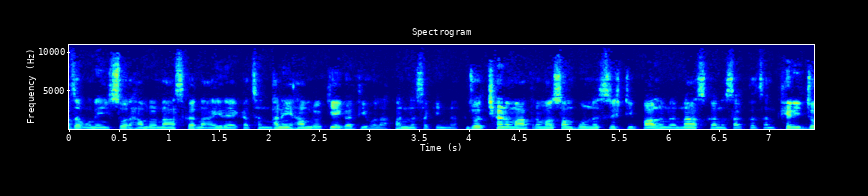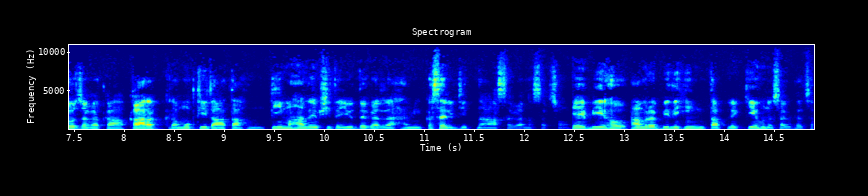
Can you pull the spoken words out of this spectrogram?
आज उनी ईश्वर हाम्रो नाश गर्न आइरहेका छन् भने हाम्रो के गति होला भन्न सकिन्न। जो क्षण मात्रमा सम्पूर्ण सृष्टि पालन र नाश गर्न सक्दछन् फेरि जो जगतका कारक र मुक्तिदाता हुन् ती महादेवसित युद्ध गरेर हामी कसरी जित्न आशा गर्न सक्छौ? हे वीर हो हाम्रो विधिहीन तपले के हुन सक्दछ?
